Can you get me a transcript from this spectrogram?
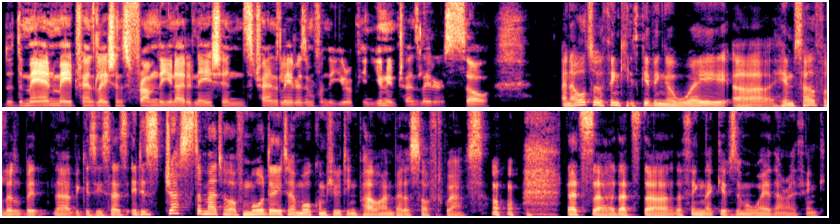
the, the man-made translations from the United Nations translators and from the European Union translators. So And I also think he's giving away uh, himself a little bit there because he says it is just a matter of more data, more computing power, and better software. So that's uh, that's the the thing that gives him away there, I think.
